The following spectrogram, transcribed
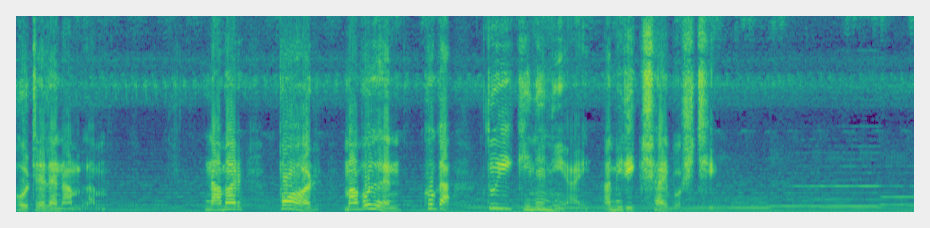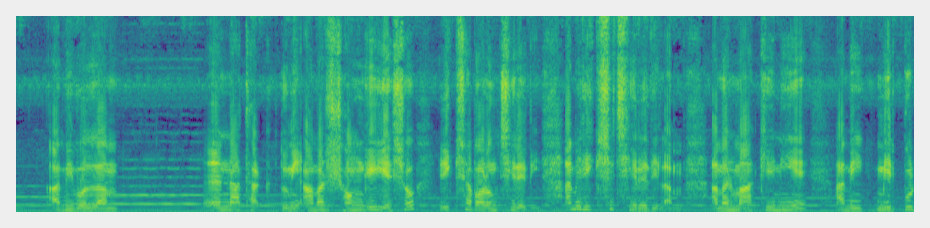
হোটেলে নামলাম। নামার পর মা বললেন, খোকা, তুই কিনে নিয়ে আয়, আমি রিক্সায় বসছি। আমি বললাম, না থাক, তুমি আমার সঙ্গেই এসো রিক্সা বরং ছেড়ে দিই আমি রিক্সা ছেড়ে দিলাম। আমার মাকে নিয়ে আমি মিরপুর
